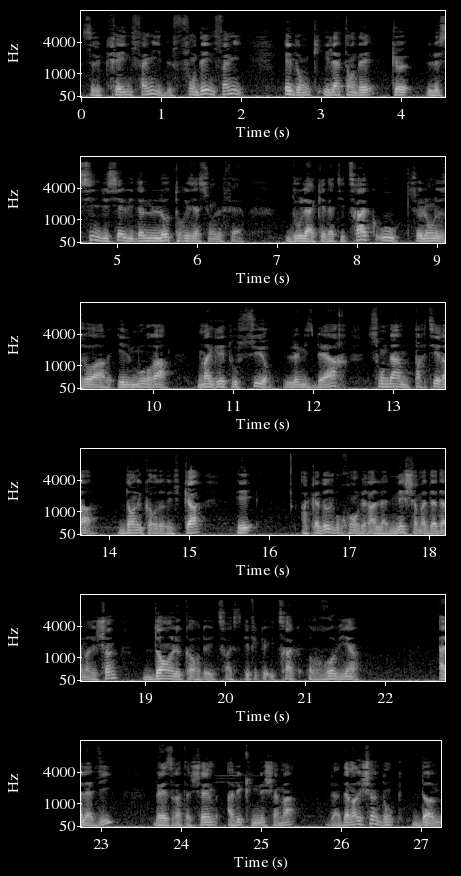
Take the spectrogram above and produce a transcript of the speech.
c'est de créer une famille, de fonder une famille. Et donc, il attendait que le signe du ciel lui donne l'autorisation de le faire. D'où la Kedat Yitzhak, où, selon le Zohar, il mourra malgré tout sur le Misbéach, son âme partira dans le corps de Rivka, et Akadosh Baruch on verra la Neshama d'Adam Arishon dans le corps de Yitzhak. Ce qui fait que Yitzhak revient à la vie, Bezrat Hashem, avec une Neshama d'Adam Arishon, donc d'homme,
